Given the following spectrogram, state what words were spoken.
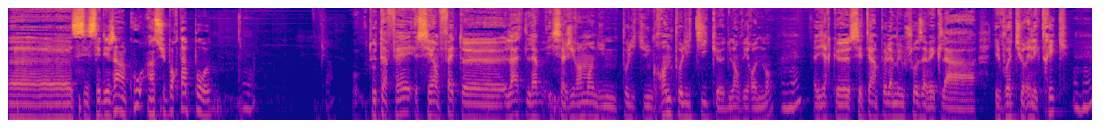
euh, c'est déjà un coût insupportable pour eux. Tout à fait. C'est en fait euh, là, il s'agit vraiment d'une grande politique euh, de l'environnement. Mhm. C'est-à-dire que c'était un peu la même chose avec la, les voitures électriques. Mhm.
